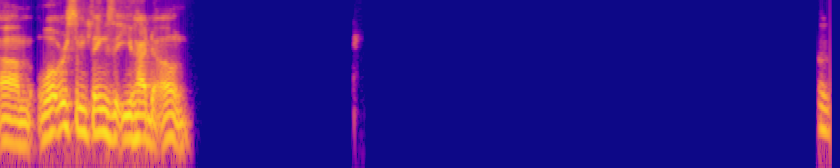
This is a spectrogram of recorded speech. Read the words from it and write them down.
Um, what were some things that you had to own?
